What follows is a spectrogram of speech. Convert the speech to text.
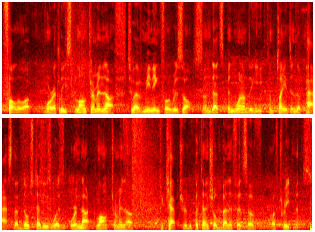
follow-up, or at least long-term enough to have meaningful results. And that's been one of the complaints in the past, that those studies was, were not long-term enough to capture the potential benefits of, of treatments.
